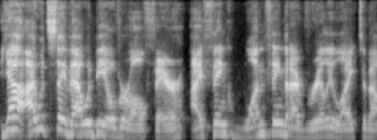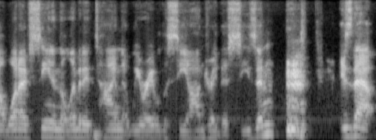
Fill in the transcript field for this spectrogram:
Yeah, I would say that would be overall fair. I think one thing that I've really liked about what I've seen in the limited time that we were able to see Andre this season is that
